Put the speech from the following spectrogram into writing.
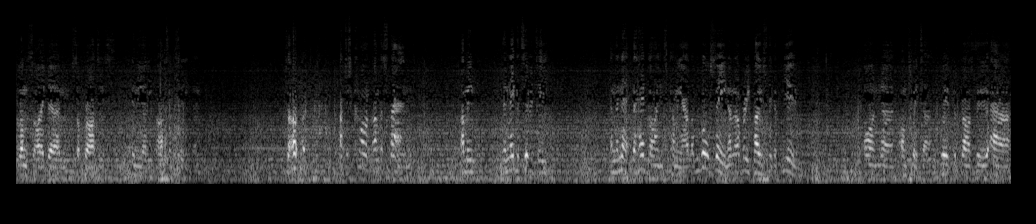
alongside um, Sokratis in the early parts of the season. So I, I just can't understand. I mean, the negativity and the the headlines coming out that we've all seen, and I've reposted a few on uh, on Twitter with regards to our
